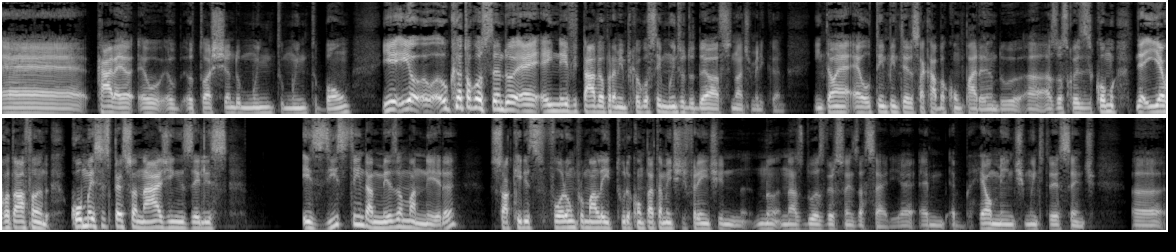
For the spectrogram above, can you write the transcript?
É, Cara, eu, eu, eu tô achando muito, muito bom. E, e eu- o que eu tô gostando é, é inevitável pra mim, porque eu gostei muito do The Office norte-americano. Então é, é o tempo inteiro você acaba comparando ah, as duas coisas. E como, e é o que eu tava falando. Como esses personagens, eles existem da mesma maneira, só que eles foram pra uma leitura completamente diferente nas duas versões da série. É, é- é realmente muito interessante. Ah,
